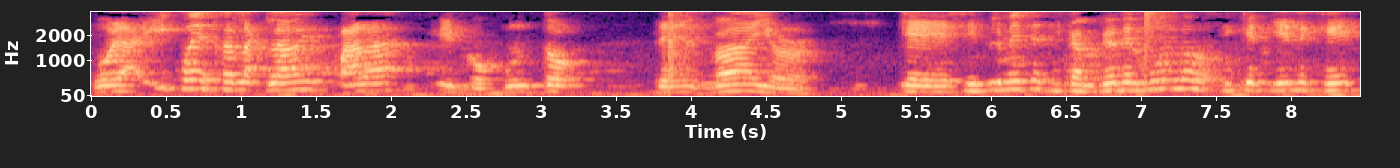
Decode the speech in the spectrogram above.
por ahí puede estar la clave para el conjunto del Bayern. Que simplemente es el campeón del mundo, sí que tiene que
